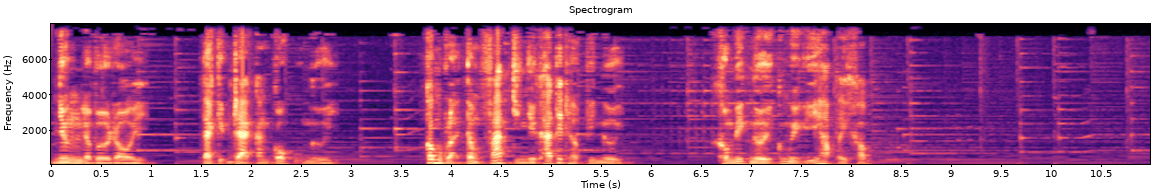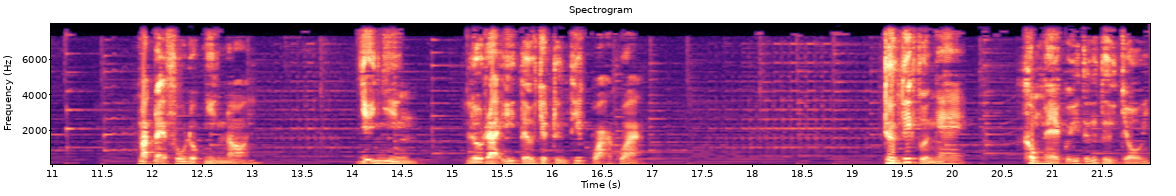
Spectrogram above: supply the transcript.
Nhưng là vừa rồi, ta kiểm tra căn cốt của người. Có một loại tâm pháp dường như khá thích hợp với người. Không biết người có nguyện ý học hay không? Mặt đại phu đột nhiên nói, Dĩ nhiên lộ ra ý tứ cho Trương Thiết quá quan Trương Thiết vừa nghe, Không hề có ý tứ từ chối,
